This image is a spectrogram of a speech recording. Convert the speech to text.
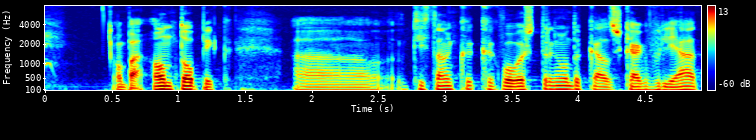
Оба, on topic. А, ти стана как- какво беше тръгнал да кажеш? Как влияят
